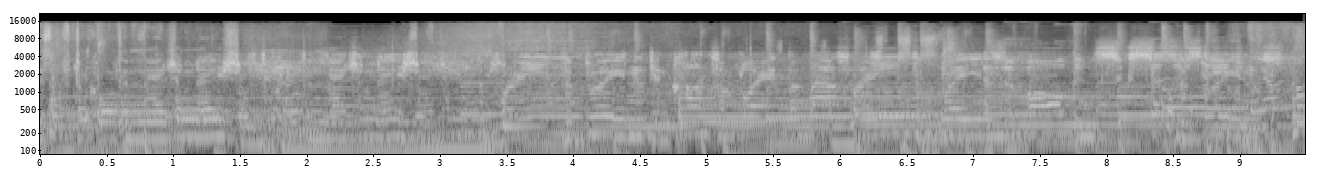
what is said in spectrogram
is often called imagination. Imagination. The brain, the brain Can contemplate the vastness. the brain Has evolved in successive stages.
